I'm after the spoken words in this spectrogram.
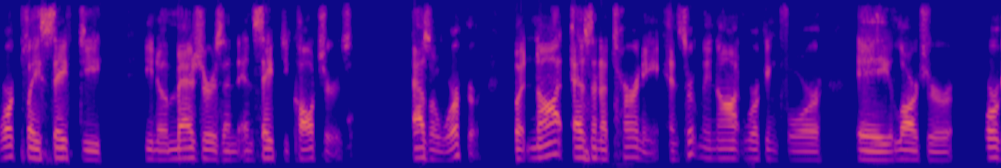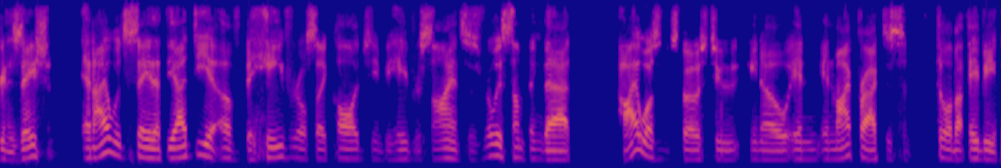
workplace safety, you know, measures and, and safety cultures as a worker, but not as an attorney and certainly not working for a larger organization. And I would say that the idea of behavioral psychology and behavior science is really something that I wasn't exposed to, you know, in in my practice until about maybe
